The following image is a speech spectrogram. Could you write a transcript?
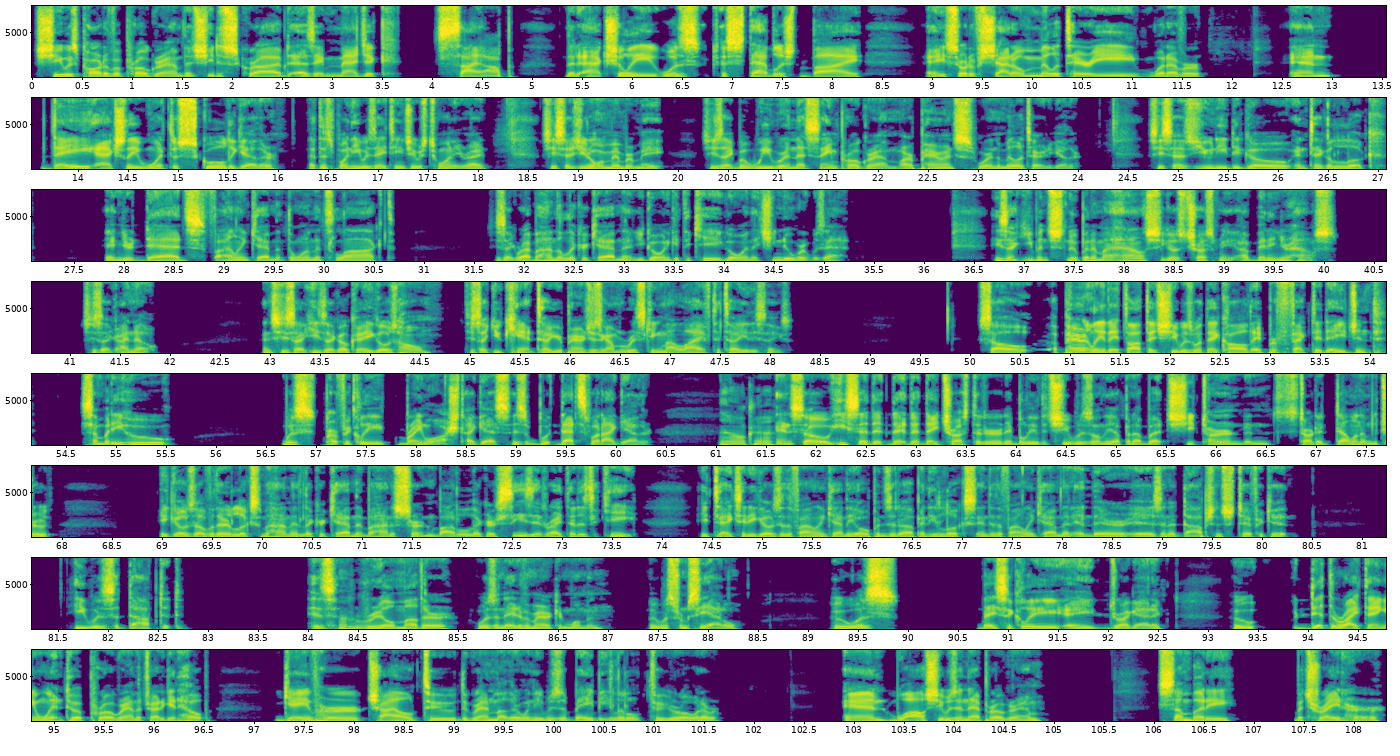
she was part of a program that she described as a magic psyop that actually was established by a sort of shadow military whatever and they actually went to school together at this point he was 18 she was 20 right she says you don't remember me she's like but we were in that same program our parents were in the military together she says you need to go and take a look in your dad's filing cabinet, the one that's locked. She's like, right behind the liquor cabinet. You go and get the key, go in there. She knew where it was at. He's like, You've been snooping in my house? She goes, Trust me, I've been in your house. She's like, I know. And she's like, He's like, Okay. He goes home. She's like, You can't tell your parents. She's like, I'm risking my life to tell you these things. So apparently they thought that she was what they called a perfected agent, somebody who was perfectly brainwashed, I guess, is that's what I gather. Oh, okay. And so he said that, that that they trusted her, they believed that she was on the up and up, but she turned and started telling him the truth. He goes over there, looks behind the liquor cabinet, behind a certain bottle of liquor, sees it right there. There's a key. He takes it, he goes to the filing cabinet, he opens it up, and he looks into the filing cabinet, and there is an adoption certificate. He was adopted. His Huh. real mother was a Native American woman who was from Seattle, who was basically a drug addict, who did the right thing and went into a program to try to get help, gave her child to the grandmother when he was a baby, little two year old, whatever. And while she was in that program, somebody betrayed her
